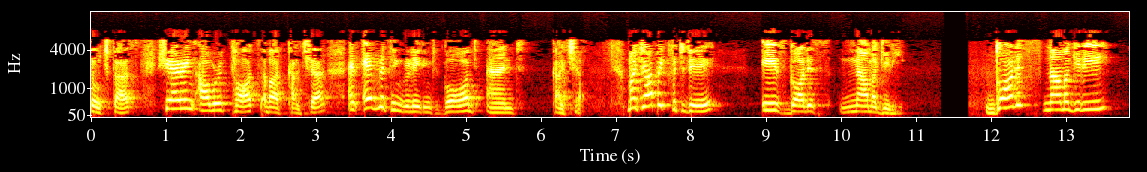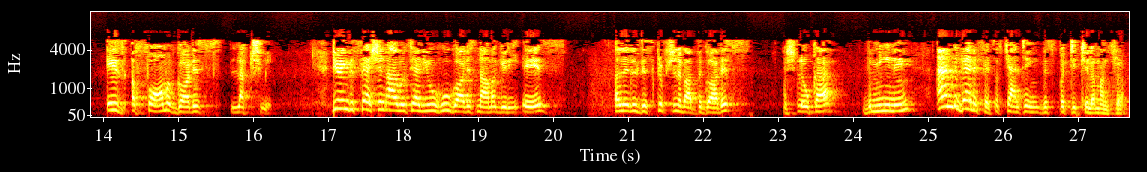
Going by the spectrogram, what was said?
Sochcast, sharing our thoughts about culture and everything relating to God and culture. My topic for today is goddess Namagiri. Goddess Namagiri is a form of goddess Lakshmi. During the session, I will tell you who goddess Namagiri is, a little description about the goddess, a shloka, the meaning, and the benefits of chanting this particular mantra.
